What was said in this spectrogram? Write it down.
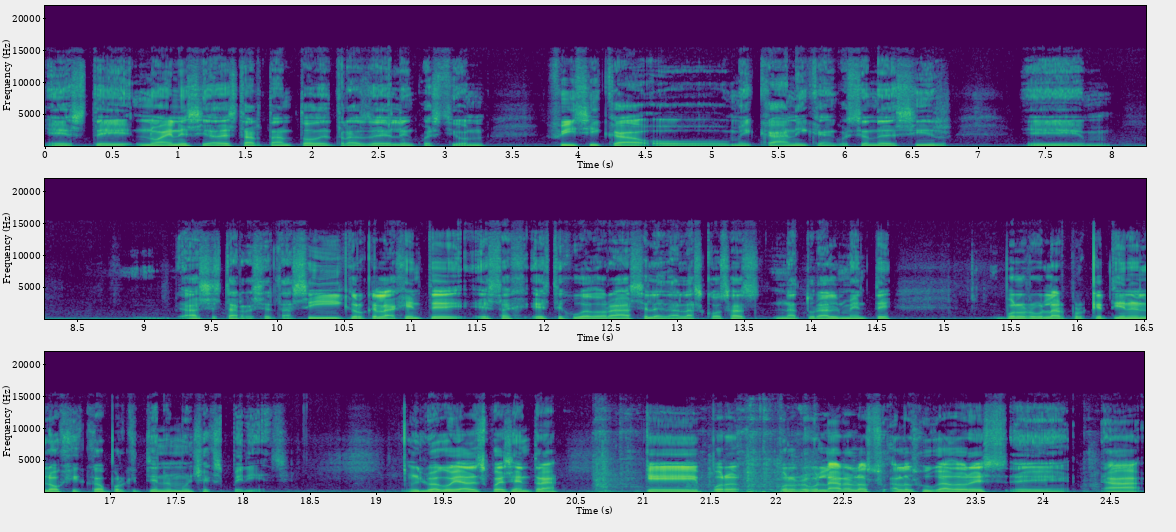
este, no hay necesidad de estar tanto detrás de él en cuestión física o mecánica, en cuestión de decir, eh, hace esta receta así. Creo que la gente, este jugador A se le da las cosas naturalmente, por lo regular porque tienen lógica o porque tienen mucha experiencia. Y luego ya después entra que por, por regular a los, a los jugadores, eh, a,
